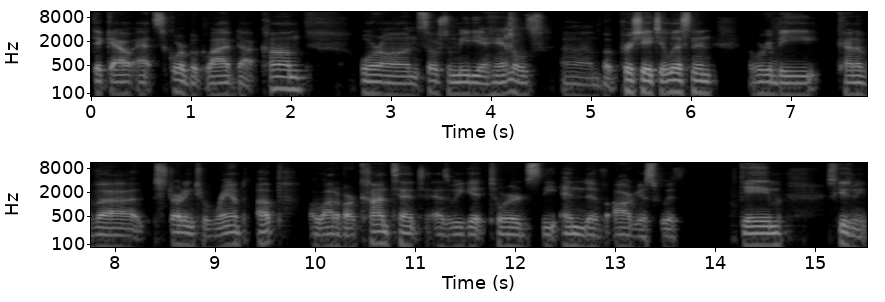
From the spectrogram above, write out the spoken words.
dickau at scorebooklive.com or on social media handles. Um, but appreciate you listening. We're going to be kind of uh, starting to ramp up a lot of our content as we get towards the end of August with game, excuse me,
